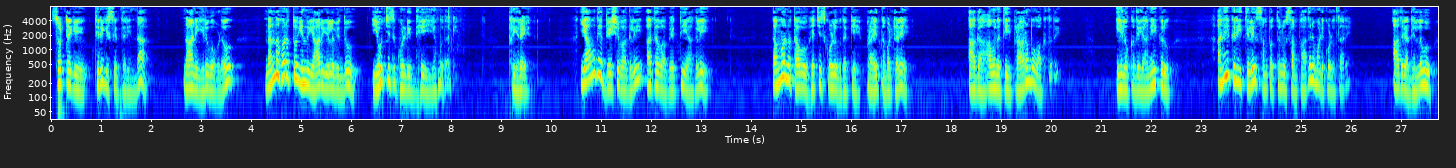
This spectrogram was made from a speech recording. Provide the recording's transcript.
ಸೊಟ್ಟೆಗೆ ತಿರುಗಿಸಿದ್ದರಿಂದ ನಾನೇ ಇರುವವಳು. ನನ್ನ ಹೊರತು ಇನ್ನು ಯಾರು ಇಲ್ಲವೆಂದು ಯೋಚಿಸಿಕೊಂಡಿದ್ದೆ ಎಂಬುದಾಗಿ. ಪ್ರಿಯರೇ, ಯಾವುದೇ ದೇಶವಾಗಲಿ ಅಥವಾ ವ್ಯಕ್ತಿಯಾಗಲಿ ತಮ್ಮನ್ನು ತಾವು ಹೆಚ್ಚಿಸಿಕೊಳ್ಳುವುದಕ್ಕೆ ಪ್ರಯತ್ನಪಟ್ಟರೆ ಆಗ ಅವನತಿ ಪ್ರಾರಂಭವಾಗುತ್ತದೆ. ಈ ಲೋಕದಲ್ಲಿ ಅನೇಕರು ಅನೇಕ ರೀತಿಯಲ್ಲಿ ಸಂಪತ್ತನ್ನು ಸಂಪಾದನೆ ಮಾಡಿಕೊಳ್ಳುತ್ತಾರೆ. ಆದರೆ ಅದೆಲ್ಲವೂ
